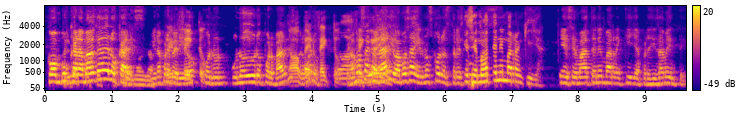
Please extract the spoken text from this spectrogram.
Con Bucaramanga de locales. Hubiera preferido Perfecto. con un, uno duro por Vargas, No, pero bueno, perfecto. Vamos a perfecto. ganar y vamos a irnos con los tres Que se puntos maten en Barranquilla. que se maten en Barranquilla, precisamente.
